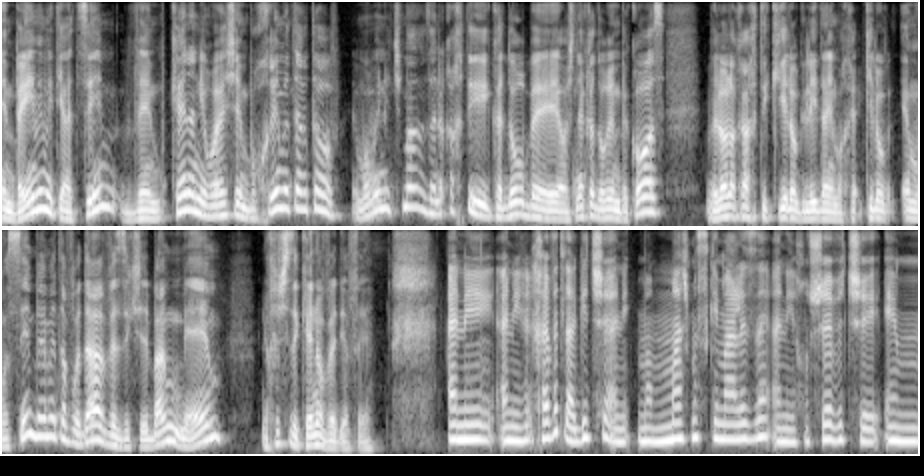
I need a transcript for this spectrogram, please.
הם באים ומתייעצים, והם כן, אני רואה שהם בוחרים יותר טוב. הם אומרים לי, תשמע, אז אני לקחתי כדור ב... או שני כדורים בכוס, ולא לקחתי קילו גלידה עם אחר, כאילו, הם עושים באמת עבודה, וזה כשבא מהם, אני חושב שזה כן עובד יפה. אני, אני חייבת להגיד שאני ממש מסכימה לזה, אני חושבת שהם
